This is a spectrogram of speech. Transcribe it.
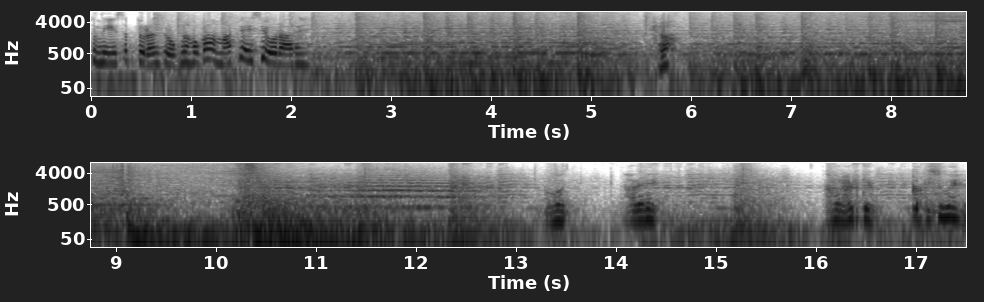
तुम्हें ये सब तुरंत रोकना होगा अमात्य इसी ओर आ रहे हैं। क्या? वो तारिणी सम्राट के कक्ष में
